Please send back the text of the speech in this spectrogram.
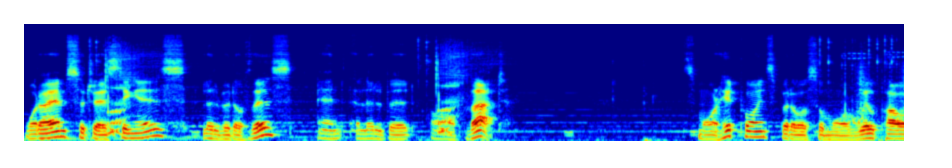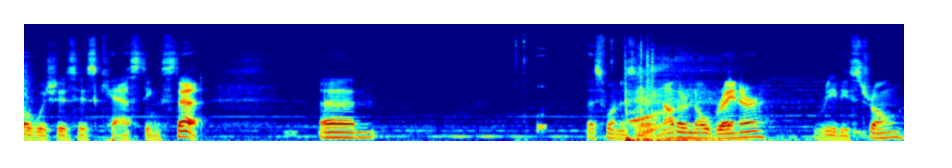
What I am suggesting is a little bit of this and a little bit of that. It's more hit points, but also more willpower, which is his casting stat. Um, this one is another no-brainer, really strong.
